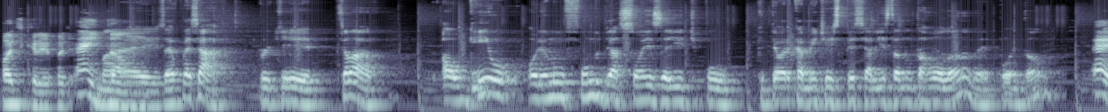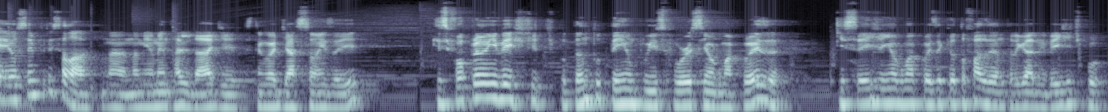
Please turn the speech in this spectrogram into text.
Pode crer, pode. É, então. Mas aí eu pensei, ah, porque, sei lá, alguém olhando um fundo de ações aí, tipo, que teoricamente é especialista, não tá rolando, velho, pô, então. É, eu sempre, sei lá, na, na minha mentalidade, esse negócio de ações aí, que se for pra eu investir, tipo, tanto tempo e esforço em alguma coisa, que seja em alguma coisa que eu tô fazendo, tá ligado? Em vez de, tipo,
